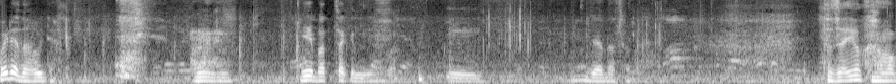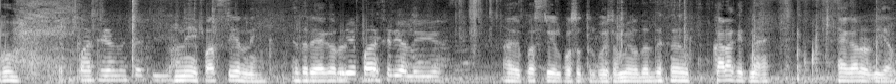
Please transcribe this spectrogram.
ওইটা দাও ওইটা হুম এই বাচ্চাকে নিয়ে আবার হুম ज़्यादा छोटा तो जाइए हमको पाँच रियल नहीं पाँच रियल नहीं। इधर एगारो पाँच रियल अरे पाँच रियल पचहत्तर पैसा। समय उधर देखा कारा कितना है? एगारो रियल।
